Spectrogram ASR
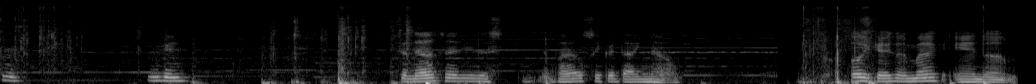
Hmm. Okay. So now to do this the final secret that now. Okay guys, I'm back and um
